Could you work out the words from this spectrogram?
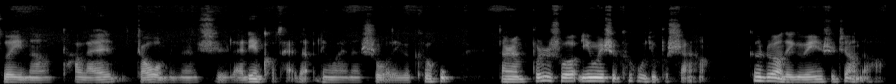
所以呢，他来找我们呢是来练口才的。另外呢，是我的一个客户。当然不是说因为是客户就不删哈。更重要的一个原因是这样的哈，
